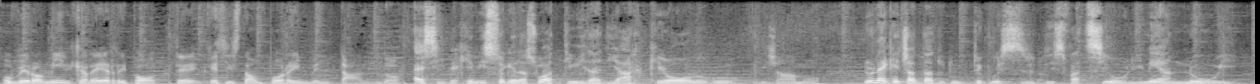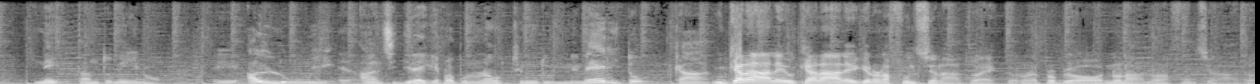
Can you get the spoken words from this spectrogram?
ovvero Amilcar e Harry Potter, che si sta un po' reinventando. Eh sì, perché visto che la sua attività di archeologo, diciamo, non è che ci ha dato tutte queste soddisfazioni né a noi né tantomeno eh, a lui, eh, anzi direi che proprio non ha ottenuto un merito caro. Un canale, un canale che non ha funzionato, ecco, non è proprio, non ha, non ha funzionato.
